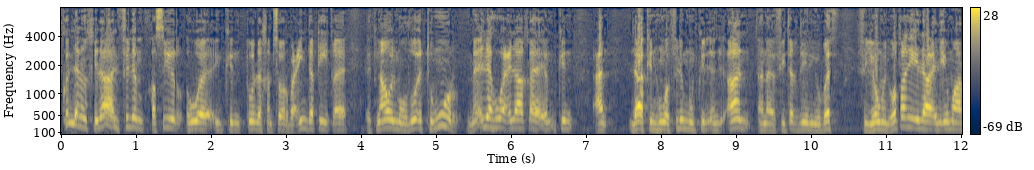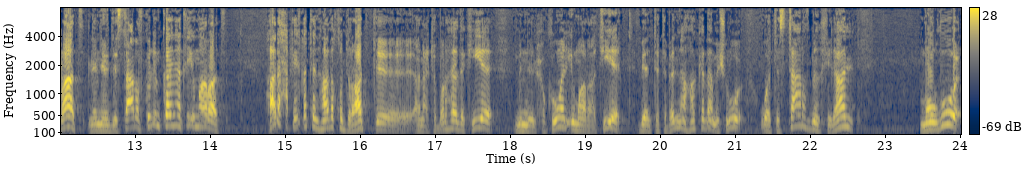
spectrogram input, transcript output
كله من خلال فيلم قصير هو يمكن طوله 45 دقيقة تناول موضوع التمور. ما له علاقة يمكن عن لكن هو فيلم ممكن الآن أنا في تقديري يبث في اليوم الوطني إلى الإمارات لأنه يستعرض كل إمكانيات الإمارات. هذا حقيقة هذا قدرات آه، أنا أعتبرها ذكية من الحكومة الإماراتية بأن تتبنى هكذا مشروع وتستعرض من خلال موضوع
